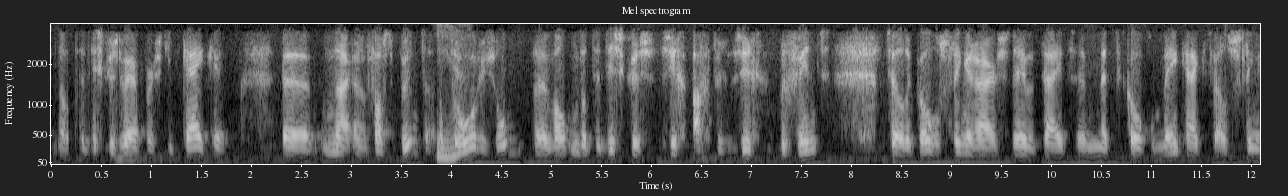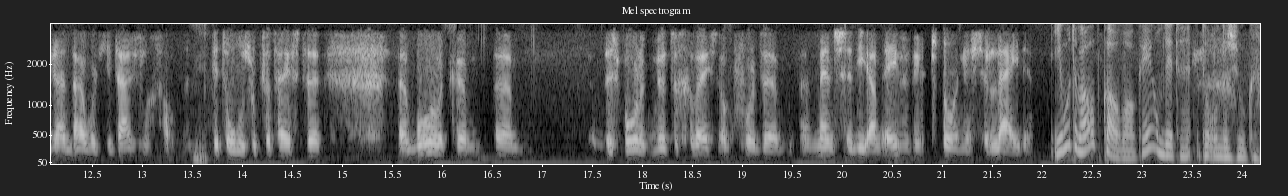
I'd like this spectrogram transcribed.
dat de discuswerpers die kijken uh, naar een vast punt op ja. de horizon. Uh, want omdat de discus zich achter zich bevindt. Terwijl de kogelslingeraars de hele tijd met de kogel meekijken terwijl ze slingeren. En daar word je duizelig van. Ja. Dit onderzoek dat heeft behoorlijk is behoorlijk nuttig geweest ook voor de mensen die aan evenwichtstoornissen lijden. Je moet er maar opkomen ook, hè, om dit te, te, onderzoeken.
